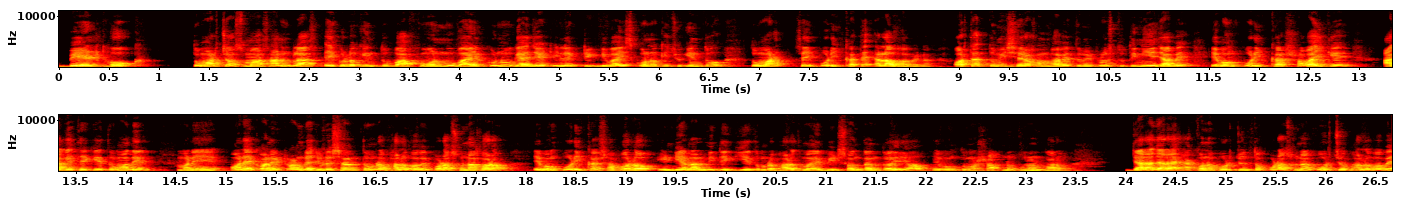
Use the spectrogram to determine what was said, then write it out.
বেল্ট হোক তোমার চশমা, সানগ্লাস, এগুলো কিন্তু বা ফোন, মোবাইল, কোনো গ্যাজেট, ইলেকট্রিক ডিভাইস, কোনো কিছু কিন্তু তোমার সেই পরীক্ষাতে অ্যালাউ হবে না। অর্থাৎ তুমি সেরকমভাবে তুমি প্রস্তুতি নিয়ে যাবে এবং পরীক্ষার সবাইকে আগে থেকে তোমাদের মানে অনেক অনেক কনগ্রাচুলেশন তোমরা ভালোভাবে পড়াশোনা করো এবং পরীক্ষা সফল হও। ইন্ডিয়ান আর্মিতে গিয়ে তোমরা ভারত মায়ের বীর সন্তান তৈরি হও এবং তোমার স্বপ্ন পূরণ করো। যারা যারা এখনও পর্যন্ত পড়াশোনা করছ, ভালোভাবে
